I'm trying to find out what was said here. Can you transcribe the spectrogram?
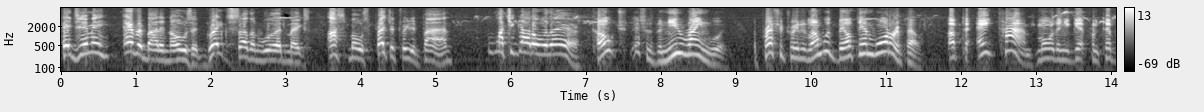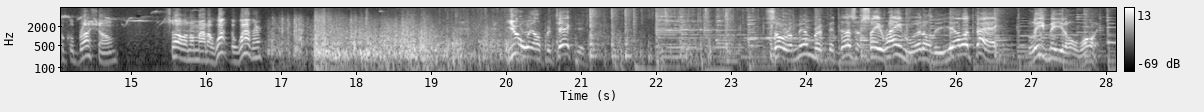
Hey, Jimmy, everybody knows that Great Southern Wood makes Osmose pressure-treated pine. What you got over there? Coach, this is the new Rainwood, the pressure-treated lumber with built-in water repellent. Up to eight times more than you get from typical brush-on. So no matter what the weather, You're well protected. So remember, if it doesn't say Rainwood on the yellow tag, believe me, you don't want it.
